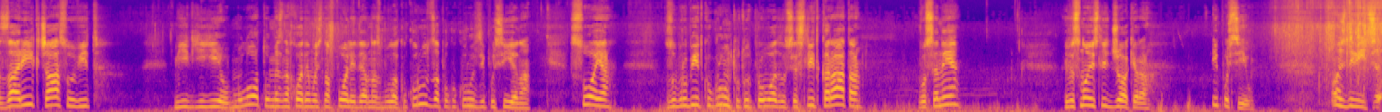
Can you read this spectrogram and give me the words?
за рік часу від, від її обмолоту. Ми знаходимося на полі, де в нас була кукурудза, по кукурудзі посіяна соя. З обробітку ґрунту тут проводився слід карата восени, весною слід джокера і посів. Ось дивіться.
